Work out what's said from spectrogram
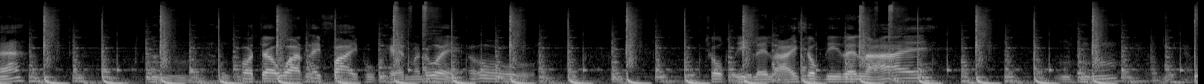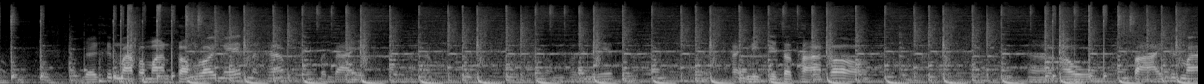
นะอืมหลวงพ่อเจ้าวาดให้ฝ้ายผูกแขนมาด้วย โอ้โชคดีหลาย ๆ โชคดีหลาย ๆ เดินขึ้นมาประมาณ 200 เมตรนะครับ บันไดนะครับ200เมตร ใครมีจิตศรัทธาก็ เอาสายขึ้นมา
